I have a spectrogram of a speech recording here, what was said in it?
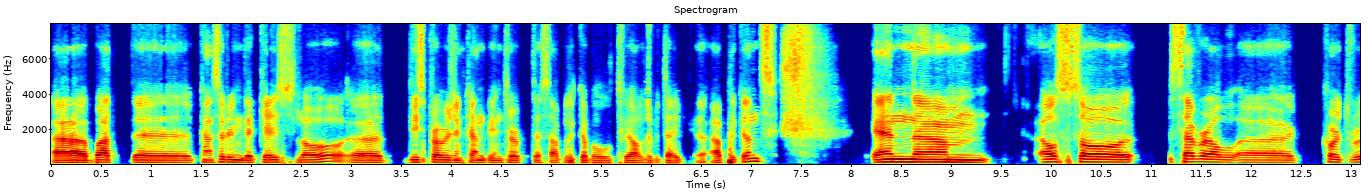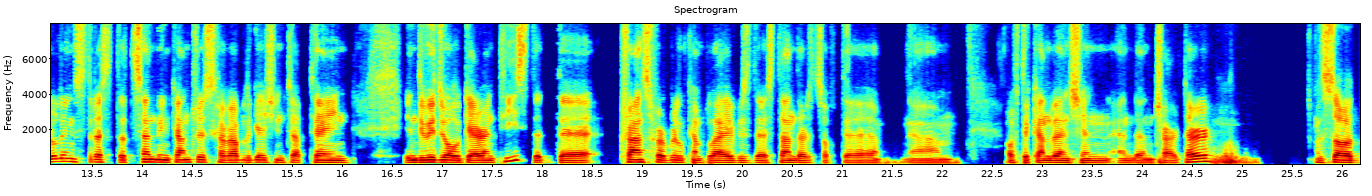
Uh, but uh, considering the case law, uh, this provision can be interpreted as applicable to LGBT applicants. And um, also several uh, court rulings stress that sending countries have obligation to obtain individual guarantees that the transfer will comply with the standards of the um, of the convention and then charter. So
